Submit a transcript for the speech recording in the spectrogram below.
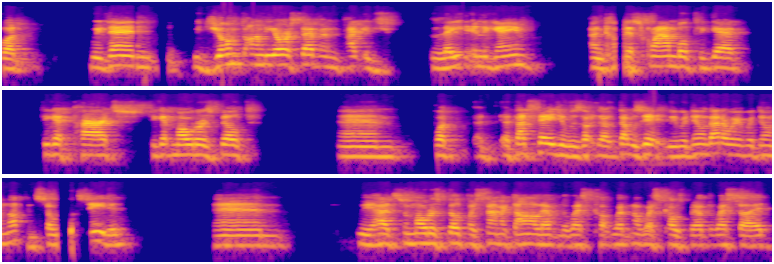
But we then, we jumped on the R7 package late in the game and kind of scrambled to get, to get parts, to get motors built. Um, but at, at that stage, it was uh, that was it. We were doing that, or we were doing nothing. So we proceeded, and we had some motors built by Sam McDonald out in the west coast, not west coast, but out the west side.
